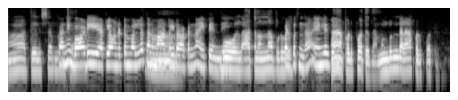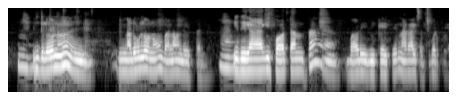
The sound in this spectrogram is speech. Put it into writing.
ఆ, తెలుసమ్మా. కానీ బాడీ అట్లా ఉండటం వల్ల తన మాటలు రాకుండా అయిపోయింది. అతను ఉన్నప్పుడు పడిపోతుందా? ఏం లేదు పడిపోతుంది? ముందుండి అలా పడిపోతుంది. ఇందులోను నడువులోను బలం లేదు తల్లి. ఇది ఇలాగి ఫోర్ట్ అంతా బాడీ వీక్ అయిపోయి నరాలు ఓకే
